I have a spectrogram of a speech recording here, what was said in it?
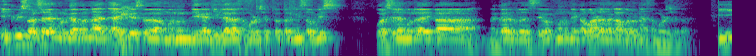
एकवीस वर्षाचा मुलगा पण आज आय पी एस म्हणून एका जिल्ह्याला सांभाळू शकतो तर मी सव्वीस वर्षाचा मुलगा एका नगर सेवक म्हणून एका वाडाला का बरं नाही सांभाळू शकत? ही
